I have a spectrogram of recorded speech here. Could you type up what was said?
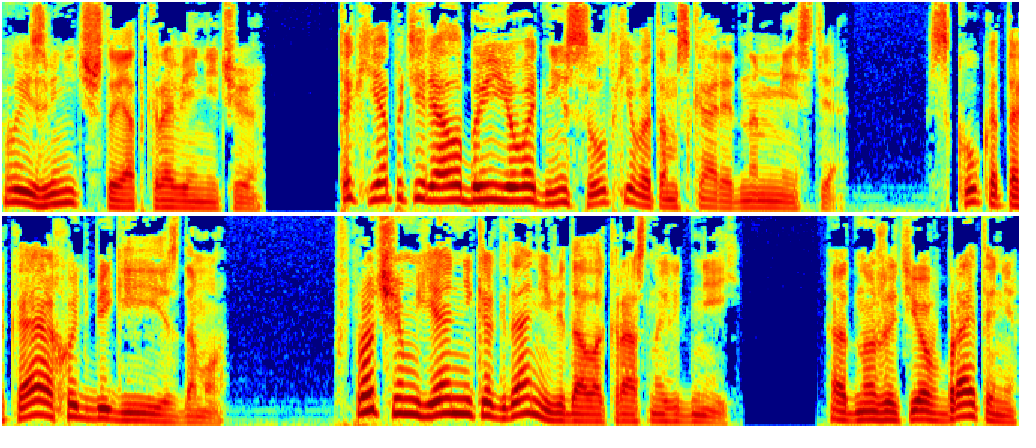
вы извините, что я откровенничаю, так я потеряла бы ее в одни сутки в этом скаредном месте. Скука такая, хоть беги из дому. Впрочем, я никогда не видала красных дней. Одно житье в Брайтоне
